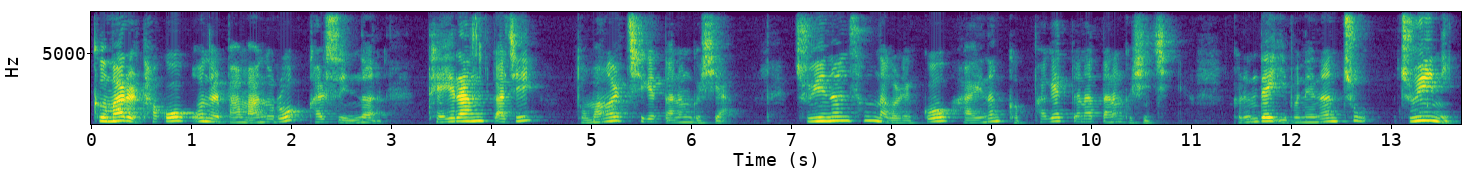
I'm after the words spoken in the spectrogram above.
그 말을 타고 오늘 밤 안으로 갈 수 있는 테헤란까지 도망을 치겠다는 것이야. 주인은 승낙을 했고 하인은 급하게 떠났다는 것이지. 그런데 이번에는 주, 주인이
